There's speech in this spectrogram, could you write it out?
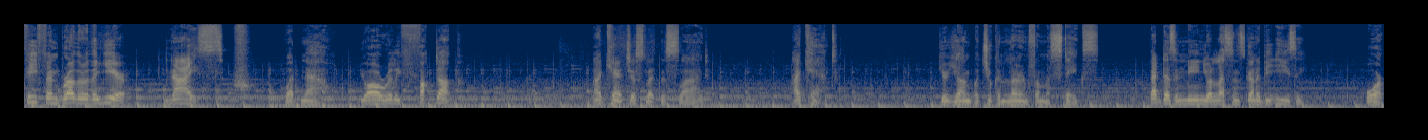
Thief and brother of the year. Nice. What now? You all really fucked up. I can't just let this slide. I can't. You're young, but you can learn from mistakes. That doesn't mean your lesson's gonna be easy. Or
